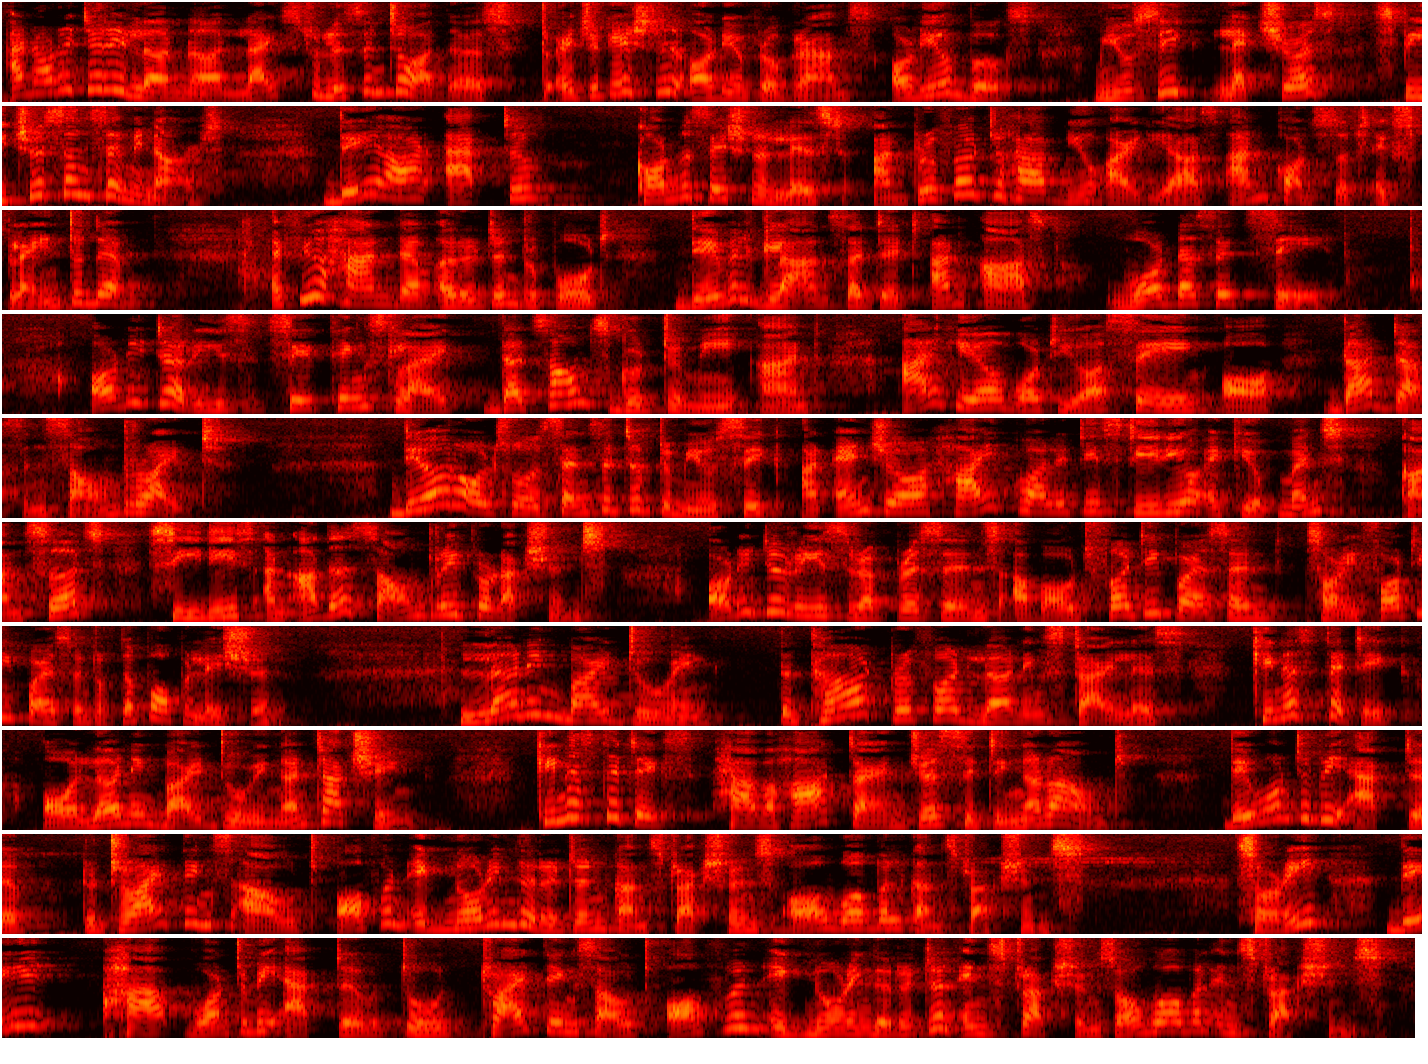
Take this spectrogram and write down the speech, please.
An auditory learner likes to listen to others, to educational audio programs, audio books, music, lectures, speeches and seminars. They are active conversationalists and prefer to have new ideas and concepts explained to them. If you hand them a written report, they will glance at it and ask, What does it say? Auditories say things like, That sounds good to me, and I hear what you are saying, or That doesn't sound right. They are also sensitive to music and enjoy high quality stereo equipments, concerts, CDs, and other sound reproductions. Auditories represents about 40%, sorry, 40% of the population. Learning by doing. The third preferred learning style is kinesthetic or learning by doing and touching. Kinesthetics have a hard time just sitting around. They want to be active, to try things out, often ignoring the written constructions or verbal constructions. Sorry, they have, want to be active to try things out, often ignoring the written instructions or verbal instructions.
